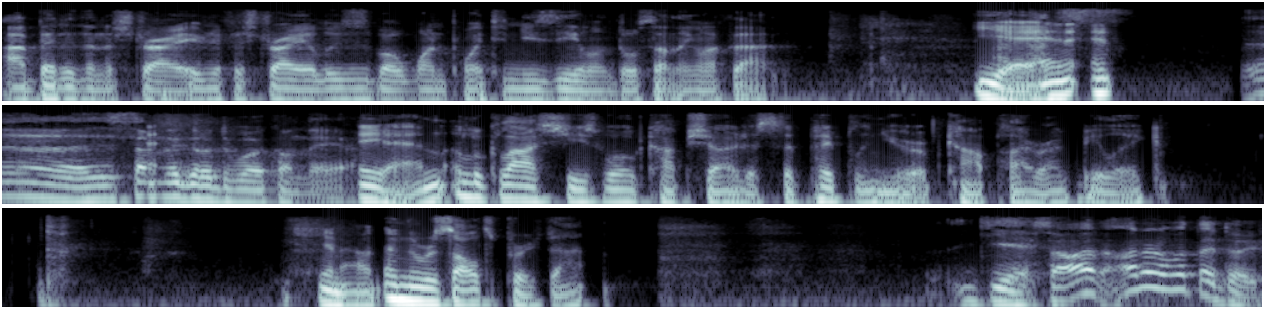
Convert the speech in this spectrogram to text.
are better than Australia, even if Australia loses by one point to New Zealand or something like that. Yeah, and, that's- and Uh, there's something they've got to work on there. yeah, and look, last year's World Cup showed us that people in Europe can't play rugby league. You know, and the results prove that. Yeah, so I, I don't know what they do.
